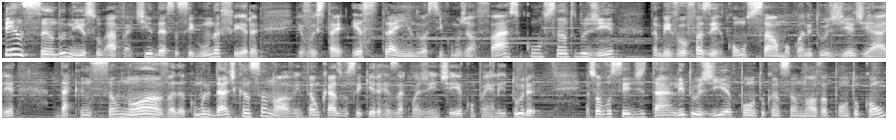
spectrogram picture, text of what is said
Pensando nisso, a partir dessa segunda-feira, eu vou estar extraindo, assim como já faço com o Santo do Dia, também vou fazer com o Salmo, com a liturgia diária da Canção Nova, da comunidade Canção Nova. Então, caso você queira rezar com a gente e acompanhar a leitura, é só você digitar liturgia.cançãonova.com.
